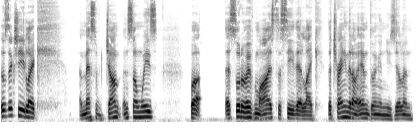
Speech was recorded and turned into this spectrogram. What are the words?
it was actually like a massive jump in some ways, but it sort of opened my eyes to see that like the training that I am doing in New Zealand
